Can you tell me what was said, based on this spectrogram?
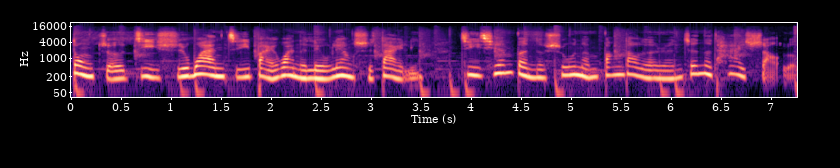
动辄几十万、几百万的流量时代里，几千本的书能帮到的人真的太少了，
